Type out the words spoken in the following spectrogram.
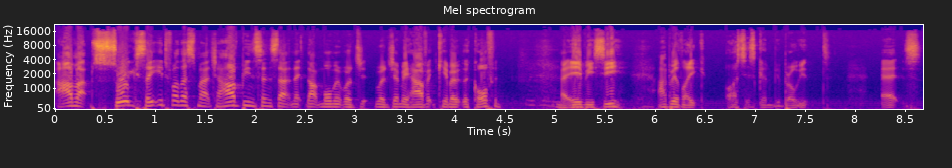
I'm so excited for this match. I have been since that that moment where, where Jimmy Havoc came out of the coffin mm-hmm. at ABC. I've been like, oh, this is going to be brilliant. It's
